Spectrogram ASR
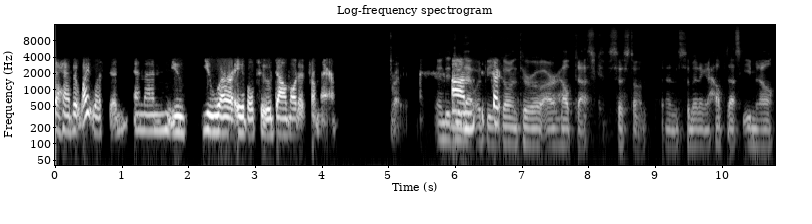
to have it whitelisted, and then you you are able to download it from there. Right. And to do Um, that would be so- going through our help desk system and submitting a help desk email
